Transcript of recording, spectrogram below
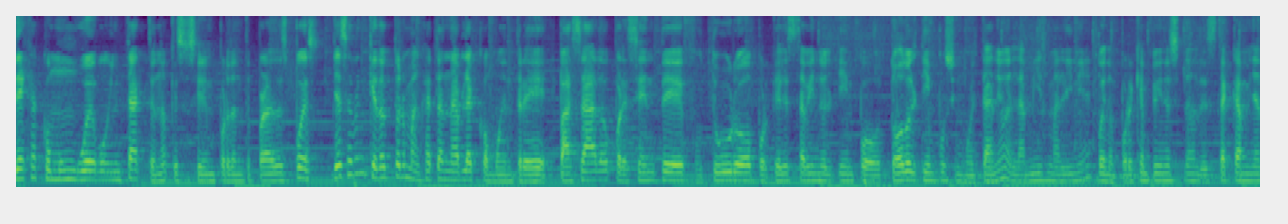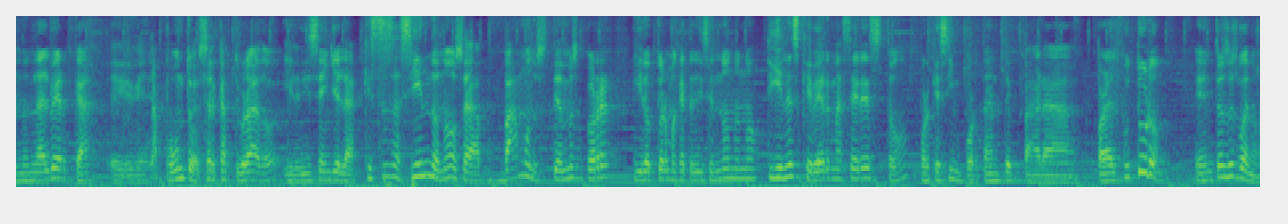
deja como un huevo intacto, ¿no? Que eso sería importante para después. Ya saben que Doctor Manhattan habla como entre pasado, presente, futuro, porque él está viendo el tiempo, todo el tiempo simultáneo en la misma línea. Bueno, por ejemplo, hay donde está caminando en la alberca, eh, a punto de ser capturado, y le dice a Angela, ¿qué estás haciendo, no? O sea, vámonos, tenemos que correr. Y Doctor Manhattan dice, no, no, no, tienes que verme hacer esto porque es importante para, para el futuro. Entonces, bueno,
